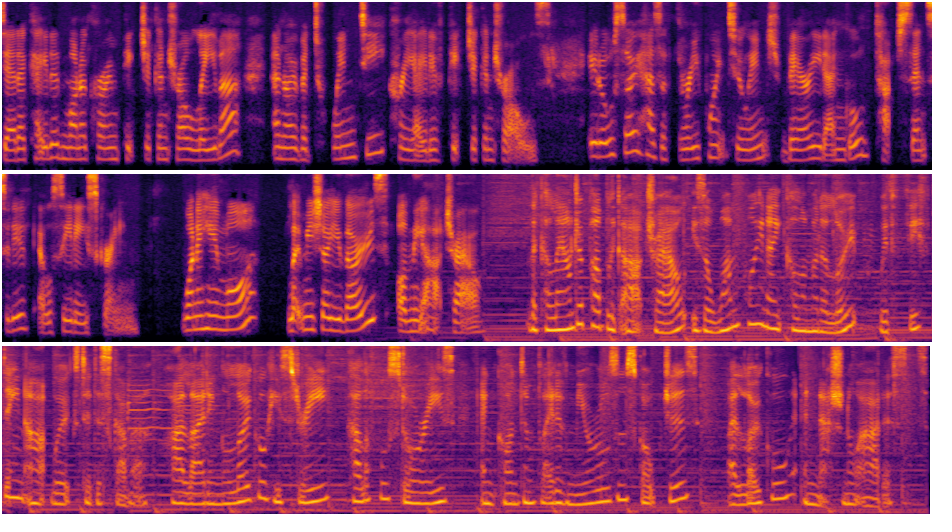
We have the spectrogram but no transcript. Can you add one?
dedicated monochrome picture control lever, and over 20 creative picture controls. It also has a 3.2 inch varied angled touch sensitive LCD screen. Want to hear more? Let me show you those on the art trail. The Caloundra Public Art Trail is a 1.8 kilometre loop with 15 artworks to discover, highlighting local history, colourful stories, and contemplative murals and sculptures by local and national artists.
